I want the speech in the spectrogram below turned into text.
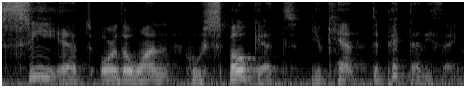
see it or the one who spoke it, you can't depict anything.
